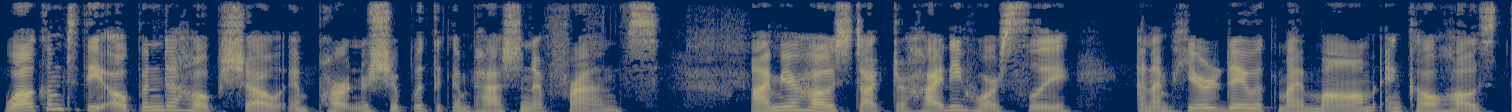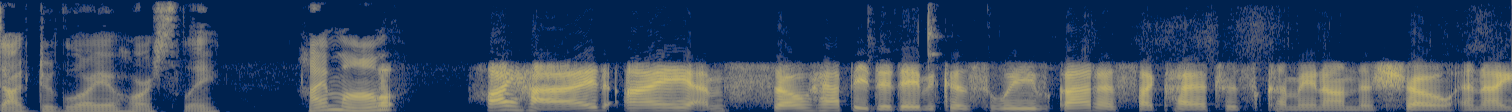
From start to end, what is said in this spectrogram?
Welcome to the Open to Hope Show in partnership with the Compassionate Friends. I'm your host, Dr. Heidi Horsley, and I'm here today with my mom and co host, Dr. Gloria Horsley. Hi, Mom. Well, hi, Hyde. I am so happy today because we've got a psychiatrist coming on the show, and I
